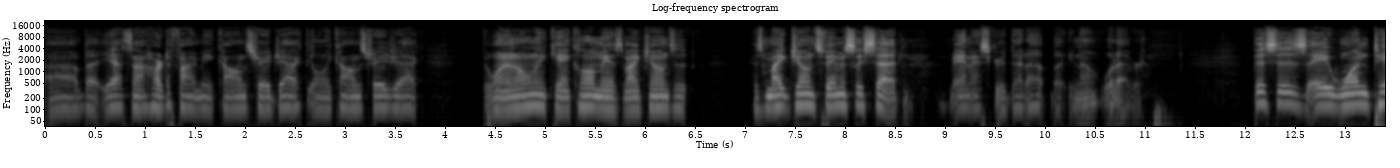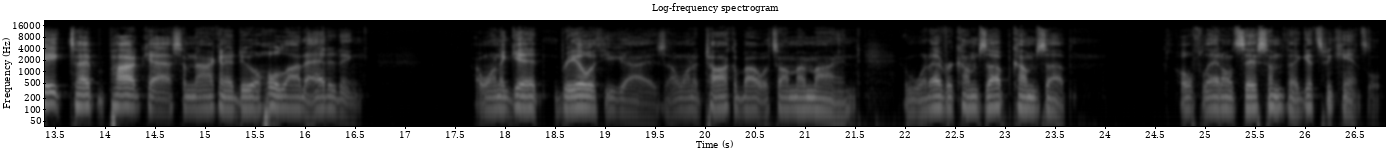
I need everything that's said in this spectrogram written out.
Uh, but yeah, it's not hard to find me. Collin Strajack, the only Collin Strajack, the one and only. Can't clone me, as Mike Jones, as Mike Jones famously said. Man, I screwed that up, but you know, whatever. This is a one take type of podcast. I'm not going to do a whole lot of editing. I want to get real with you guys. I want to talk about what's on my mind. And whatever comes up, comes up. Hopefully, I don't say something that gets me canceled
